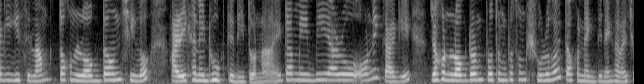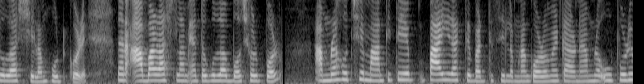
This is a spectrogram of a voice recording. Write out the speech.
আগে গেছিলাম, তখন লকডাউন ছিল, আর এখানে ঢুকতে দিত না। এটা মেবি আরও অনেক আগে, যখন লকডাউন প্রথম প্রথম শুরু হয়, তখন একদিন এখানে চলে আসছিলাম হুট করে। দেন আবার আসলাম এতগুলা বছর পর। আমরা হচ্ছে মাটিতে পাই রাখতে পারতেছিলাম না গরমের কারণে, আমরা উপরে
